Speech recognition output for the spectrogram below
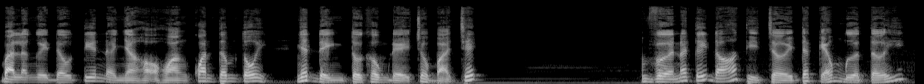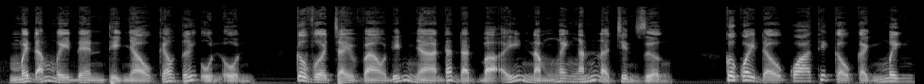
Bà là người đầu tiên ở nhà họ Hoàng quan tâm tôi, nhất định tôi không để cho bà chết. Vừa nói tới đó thì trời đã kéo mưa tới, mấy đám mây đèn thì nhào kéo tới ùn ùn. Cô vừa chạy vào đến nhà đã đặt bà ấy nằm ngay ngắn ở trên giường. Cô quay đầu qua thấy cậu cảnh minh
